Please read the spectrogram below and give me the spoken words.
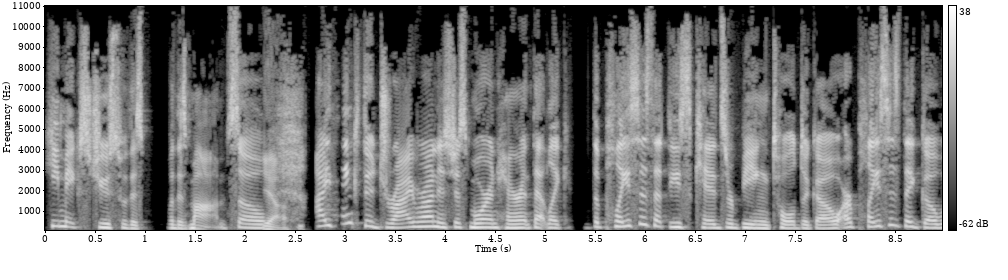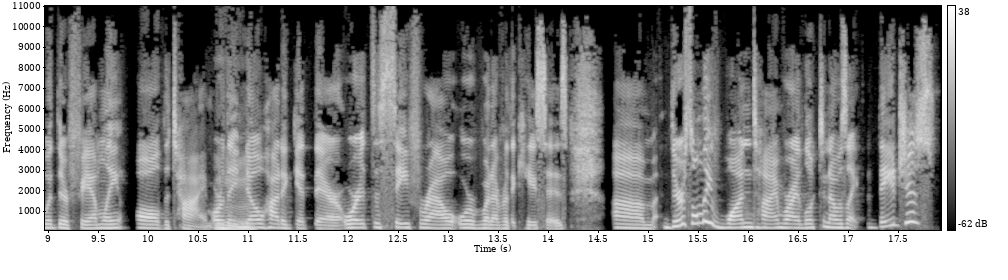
he makes juice with his with his mom. So Yeah. I think the dry run is just more inherent that like the places that these kids are being told to go are places they go with their family all the time, or they Mhm. know how to get there, or it's a safe route, or whatever the case is. Um, there's only one time where I looked and I was like, they just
